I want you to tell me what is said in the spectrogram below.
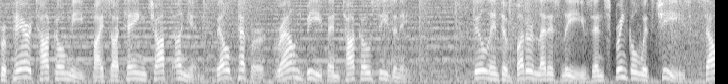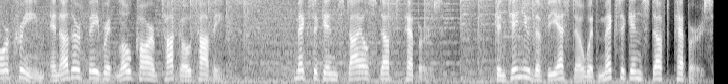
Prepare taco meat by sautéing chopped onion, bell pepper, ground beef and taco seasoning. Fill into butter lettuce leaves and sprinkle with cheese, sour cream, and other favorite low-carb taco toppings. Mexican-style stuffed peppers. Continue the fiesta with Mexican stuffed peppers.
